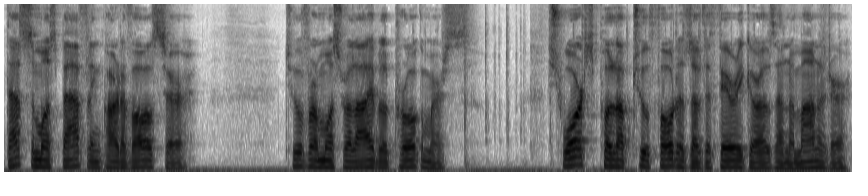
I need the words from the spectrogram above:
That's the most baffling part of all, sir. Two of our most reliable programmers. Schwartz pulled up two photos of the fairy girls on the monitor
